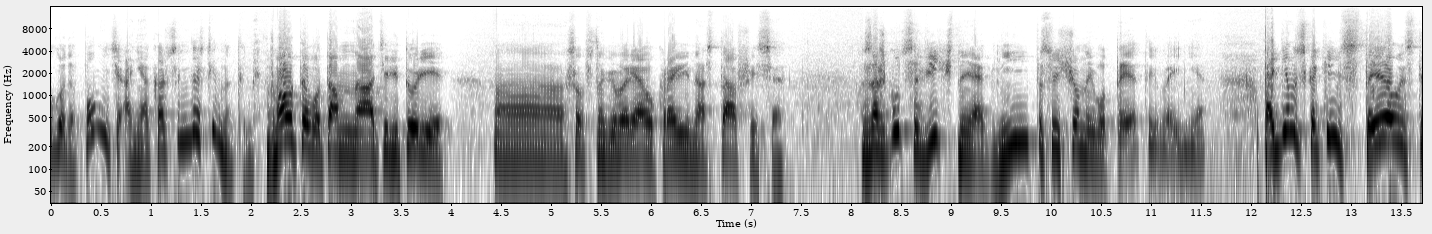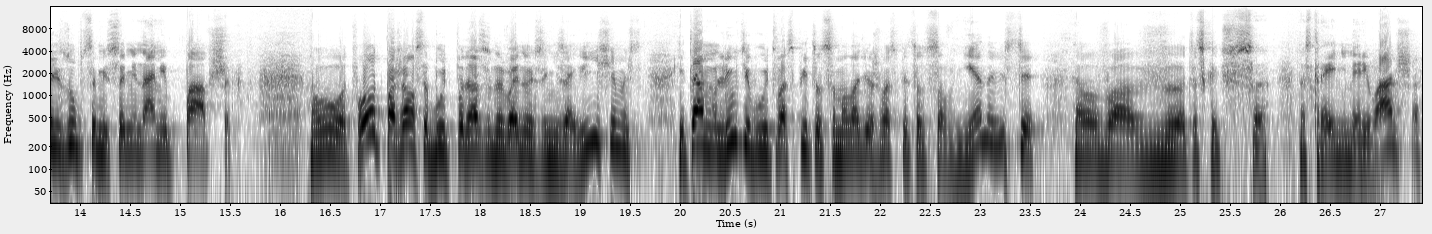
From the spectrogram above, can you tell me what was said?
года, помните, они окажутся недостигнутыми. Мало того, там на территории, а, собственно говоря, Украины оставшейся, зажгутся вечные огни, посвященные вот этой войне. Поднимутся какие-нибудь стелы с трезубцами, с именами павших. Вот, вот, пожалуйста, будет названа войной за независимость, и там люди будут воспитываться, молодежь воспитываться в ненависти, в, в, так сказать, с настроениями реванша,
